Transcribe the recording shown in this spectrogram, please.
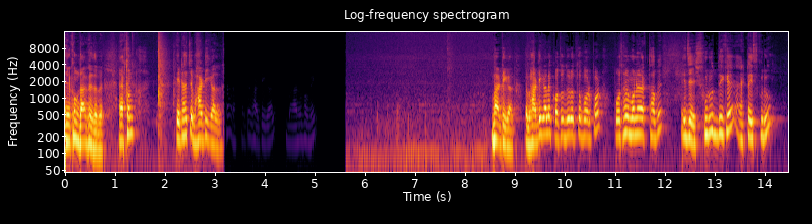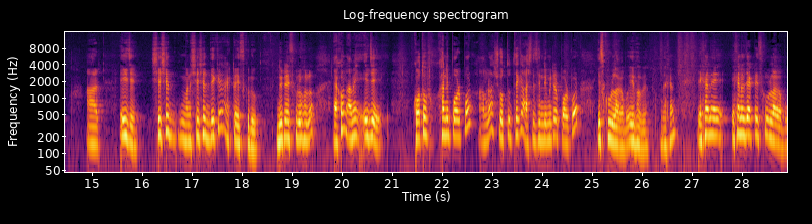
এরকম দাগ হয়ে যাবে। এখন এটা হচ্ছে ভার্টিক্যাল। ভার্টিক্যাল। তো ভার্টিক্যালে কত দূরত্ব পর পর প্রথমে মনে রাখতে হবে, এই যে শুরুর দিকে একটা স্ক্রু আর এই যে শেষের মানে শেষের দিকে একটা স্ক্রু। দুইটা স্ক্রু হলো। এখন আমি এই যে কতখানি পর পর আমরা সত্তর থেকে আশি সেন্টিমিটার পরপর পর স্ক্রু লাগাবো এইভাবে। দেখেন, এখানে এখানে যে একটা স্ক্রু লাগাবো,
